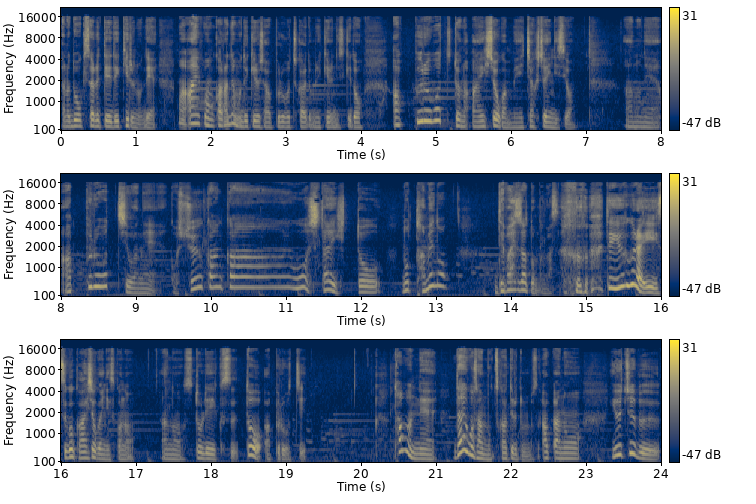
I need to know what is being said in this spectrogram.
あの同期されてできるので、まあ、iPhone からでもできるし Apple Watch からでもできるんですけど Apple Watch との相性がめちゃくちゃいいんですよ。あのね Apple Watch はねこう習慣化をしたい人のためのデバイスだと思います。っていうぐらいすごく相性がいいんですこのあのストレークスと Apple Watch。多分ね DAIGO さんも使ってると思います。ああの YouTube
